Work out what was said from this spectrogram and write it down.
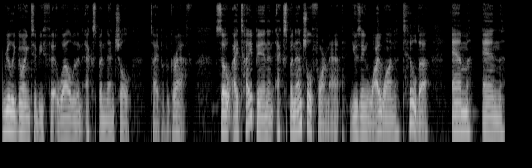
really going to be fit well with an exponential type of a graph. So I type in an exponential format using y1 tilde mn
